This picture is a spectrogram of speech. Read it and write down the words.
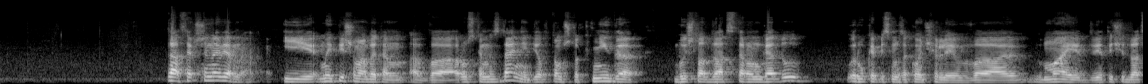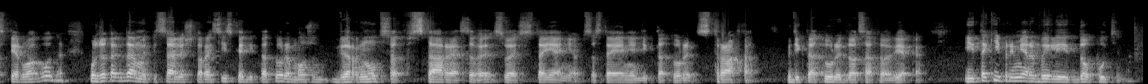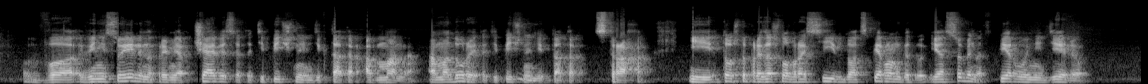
Да, совершенно верно. И мы пишем об этом в русском издании. Дело в том, что книга вышла в 2022 году, рукопись мы закончили в мае 2021 года, уже тогда мы писали, что российская диктатура может вернуться в старое свое состояние, в состояние диктатуры страха, в диктатуры 20 века. И такие примеры были и до Путина. В Венесуэле, например, Чавес — это типичный диктатор обмана, а Мадуро — это типичный диктатор страха. И то, что произошло в России в 2021 году, и особенно в первую неделю Э, э,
